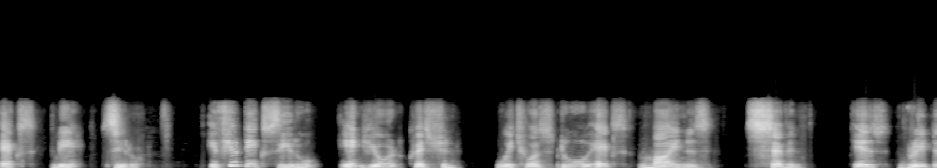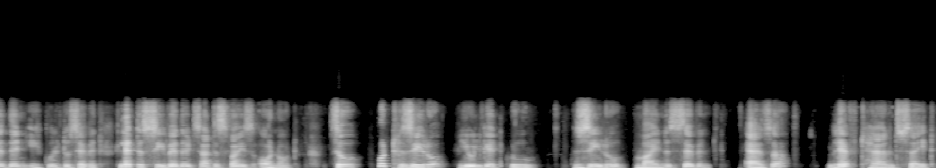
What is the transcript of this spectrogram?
x be 0. If you take 0 in your question, which was 2x minus 7 is greater than equal to 7. Let us see whether it satisfies or not. So put 0, you will get 2, 0 minus 7 as a left hand side.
